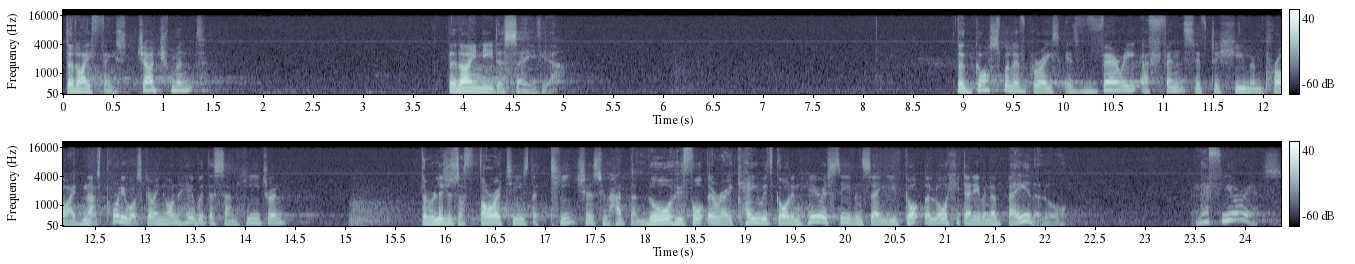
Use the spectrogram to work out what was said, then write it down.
that I face judgment, that I need a Savior? The gospel of grace is very offensive to human pride, and that's probably what's going on here with the Sanhedrin. The religious authorities, the teachers who had the law, who thought they were okay with God. And here is Stephen saying, You've got the law, you don't even obey the law. And they're furious.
